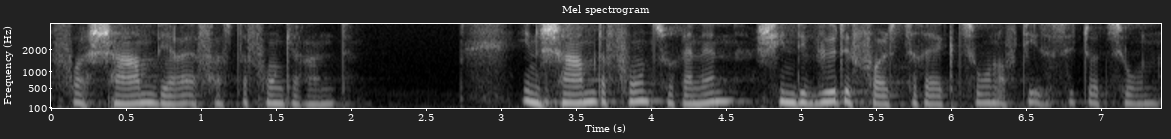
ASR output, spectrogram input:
Vor Scham wäre er fast davongerannt. In Scham davon zu rennen, schien die würdevollste Reaktion auf diese Situation.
